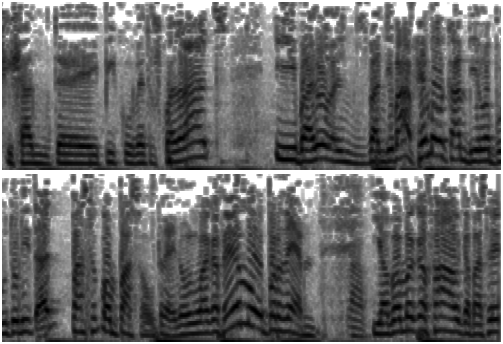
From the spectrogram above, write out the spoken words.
60 i pico metres quadrats i bueno, ens van dir, va, fem el canvi l'oportunitat passa quan passa el tren o l'agafem o el perdem Clar. i el vam agafar, el que passa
